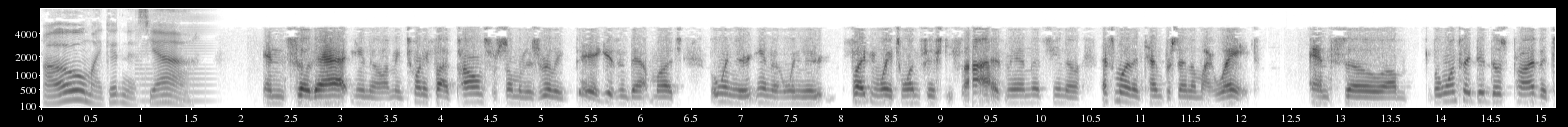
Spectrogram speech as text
Oh my goodness, yeah. And so that, you know, I mean, 25 pounds for someone who's really big isn't that much. But when you're, you know, when you're fighting weights 155, man, that's, you know, that's more than 10% of my weight. And so, um, but once I did those privates,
